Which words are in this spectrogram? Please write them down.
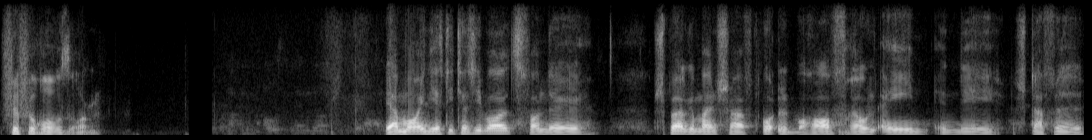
für Furore sorgen. Ja, moin, hier ist Dieter Siebold von der Spörgemeinschaft Ottelbehoff, Frauen 1 in die Staffel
